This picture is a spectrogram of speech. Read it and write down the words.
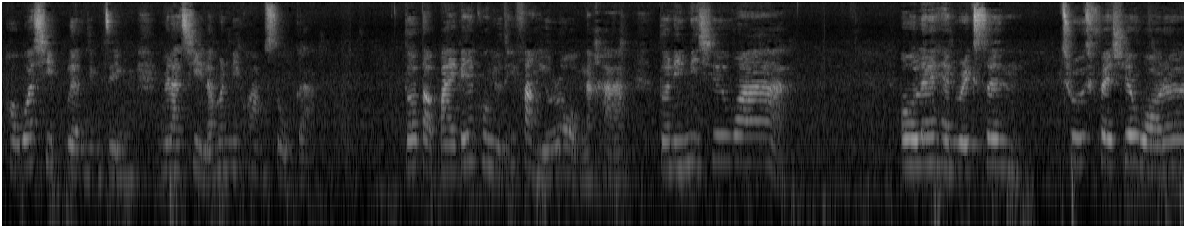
เพราะว่าฉีดเปลืองจริง ๆ เวลาฉีดแล้วมันมีความสุขอะตัวต่อไปก็ยังคงอยู่ที่ฝั่งยุโรปนะคะ ตัวนี้มีชื่อว่า Ole Henriksen Truth Facial Water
